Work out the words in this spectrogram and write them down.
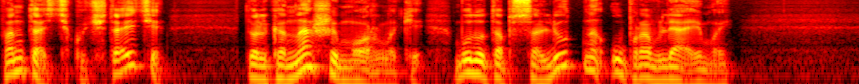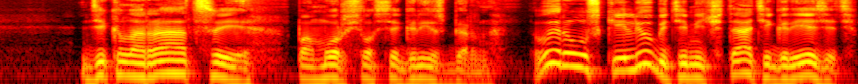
Фантастику читаете? Только наши морлоки будут абсолютно управляемы. «Декларации», — поморщился Грисберн. Вы, русские, любите мечтать и грезить.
